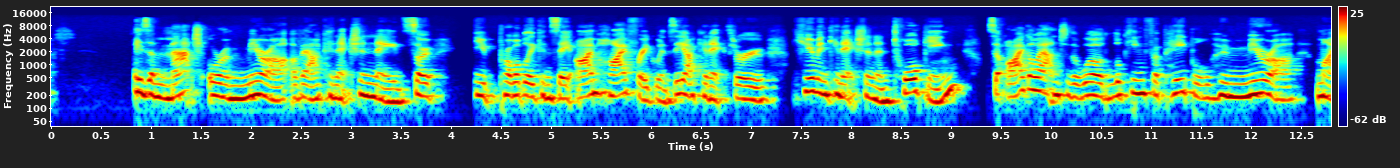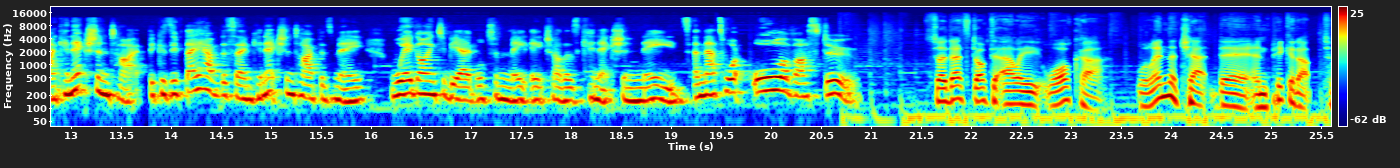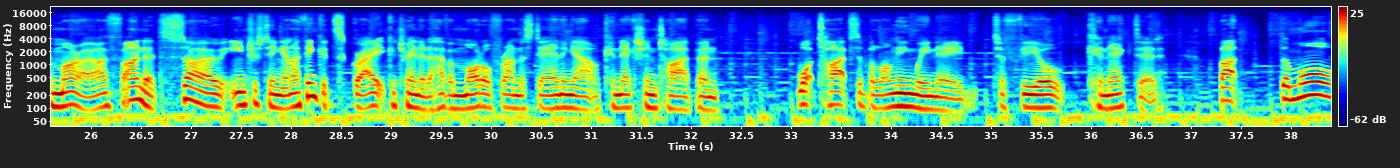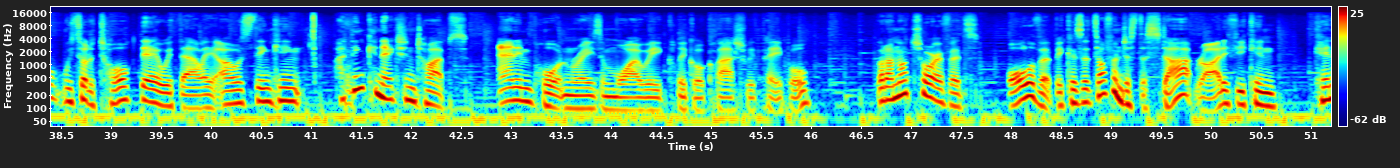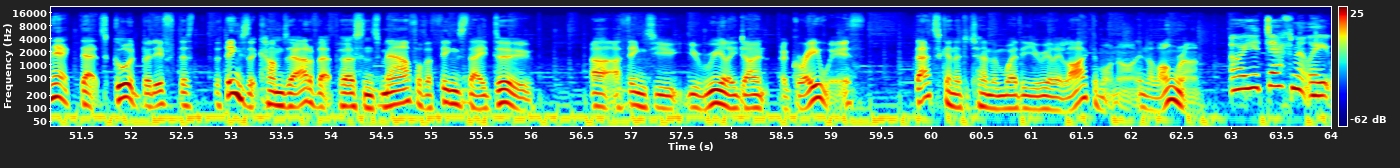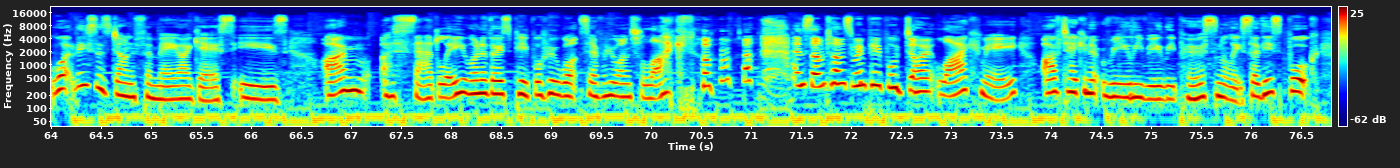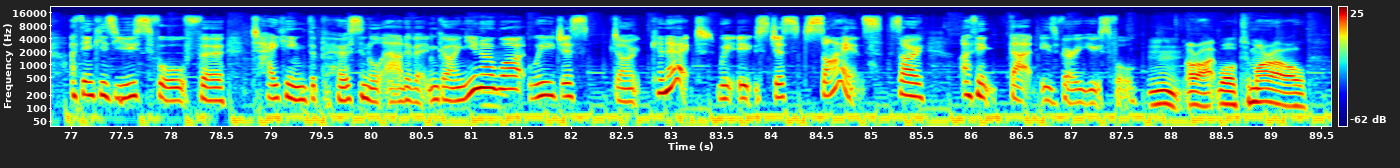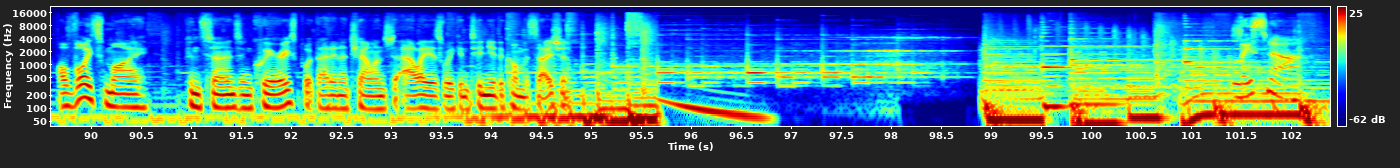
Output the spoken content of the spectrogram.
is a match or a mirror of our connection needs. So you probably can see I'm high frequency. I connect through human connection and talking. So I go out into the world looking for people who mirror my connection type because if they have the same connection type as me, we're going to be able to meet each other's connection needs. And that's what all of us do. So that's Dr. Ali Walker. We'll end the chat there and pick it up tomorrow. I find it so interesting, and I think it's great, Katrina, to have a model for understanding our connection type and what types of belonging we need to feel connected. But the more we sort of talked there with Ali, I was thinking, I think connection type's an important reason why we click or clash with people. But I'm not sure if it's all of it because it's often just the start, right? If you can connect, that's good. But if the, the things that comes out of that person's mouth or the things they do uh, are things you, you really don't agree with, that's going to determine whether you really like them or not in the long run. Oh, yeah, definitely. What this has done for me, I guess, is I'm sadly one of those people who wants everyone to like them. And sometimes when people don't like me, I've taken it really, really personally. So this book, I think, is useful for taking the personal out of it and going, you know what? We just don't connect. We, it's just science. So I think that is very useful. Mm, all right. Well, tomorrow I'll, I'll voice my concerns and queries, put that in a challenge to Ali as we continue the conversation. LiSTNR.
